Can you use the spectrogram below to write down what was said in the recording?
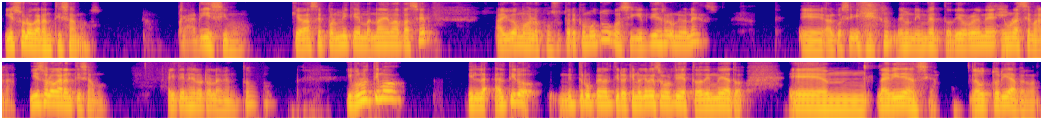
Y eso lo garantizamos. Clarísimo. ¿Qué va a hacer por mí que nadie más va a hacer? Ayudamos a los consultores como tú a conseguir 10 reuniones, eh, algo así, es un invento, 10 reuniones en una semana. Y eso lo garantizamos. Ahí tienes el otro elemento. Y por último, al tiro, me interrumpe el tiro, es que no quiero que se olvide esto de inmediato. Em, la evidencia, la autoridad, perdón.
